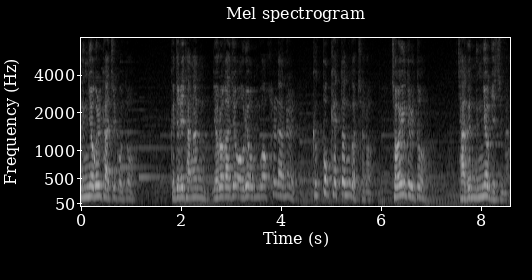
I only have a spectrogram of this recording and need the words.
능력을 가지고도 그들이 당한 여러 가지 어려움과 환란을 극복했던 것처럼 저희들도 작은 능력이지만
